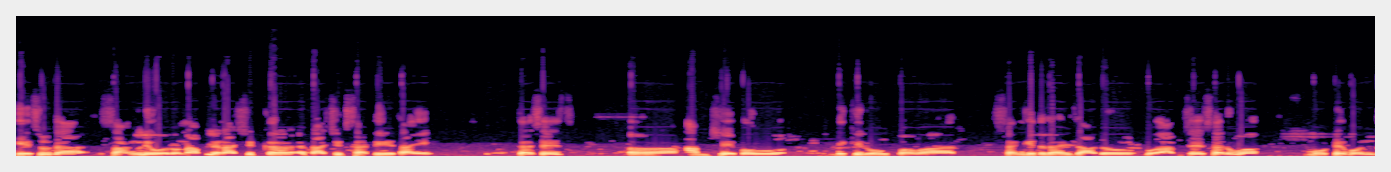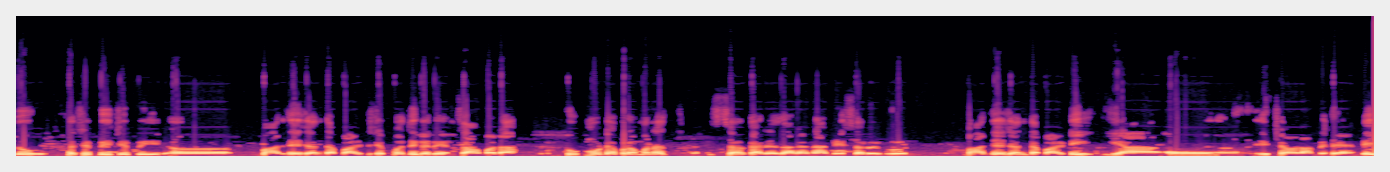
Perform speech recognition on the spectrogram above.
हे सुद्धा सांगलीवरून आपल्या नाशिक नाशिकसाठी येत आहे. तसेच आमचे भाऊ निखिल भाऊ पवार संगीतदाई जाधव व आमचे सर्व मोठे बंधू तसे बी जे पी भारतीय जनता पार्टीचे पदकर यांचं आम्हाला खूप मोठ्या प्रमाणात सहकार्य झालं आणि आम्ही सर्व मिळून भारतीय जनता पार्टी या याच्यावर आम्ही दहीहंडी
